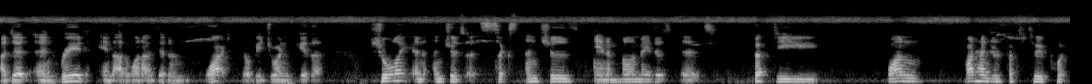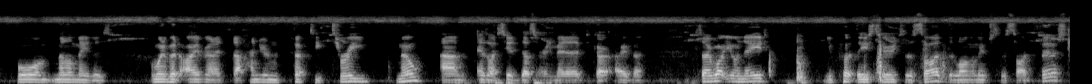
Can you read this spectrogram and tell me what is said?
I did in red and the other one I did in white. They'll be joined together shortly. In inches, it's 6 inches, and in millimeters, it's 51, 152.4 millimeters. I went a bit over and I did 153 mil. Um, as I said, it doesn't really matter if you go over. So what you'll need you put these two to the side, the longer length to the side first.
